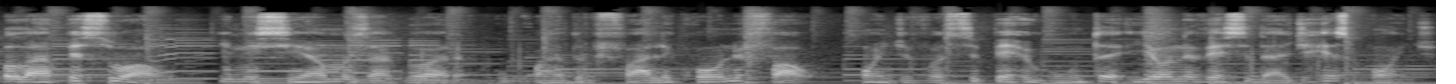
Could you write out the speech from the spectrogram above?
Olá pessoal, iniciamos agora o quadro Fale com a Unifal, onde você pergunta e a universidade responde.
